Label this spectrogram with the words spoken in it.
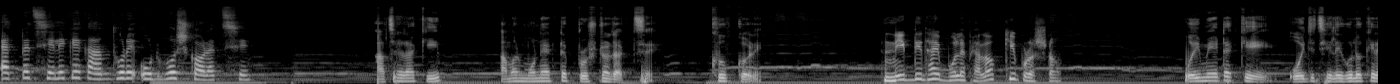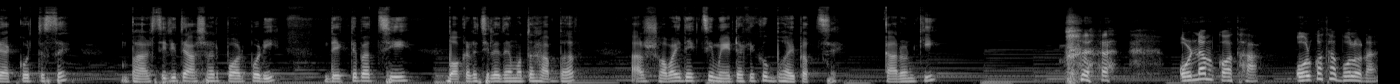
একটা ছেলেকে কান ধরে উঠবোস করাচ্ছে। আচ্ছা রাকিব আমার মনে একটা প্রশ্ন রাখছে খুব করে। নির্দ্বিধায় বলে ফেলো কি প্রশ্ন? ওই মেয়েটা কে? ওই যে ছেলেগুলোকে র্যাক করতেছে? ভার্সিটিতে আসার পরপরই দেখতে পাচ্ছি বকাটা ছেলেদের মতো হাবভাব আর সবাই দেখছি মেয়েটাকে খুব ভয় পাচ্ছে। কারণ কি? ওর নাম কথা। ওর কথা বলো না।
